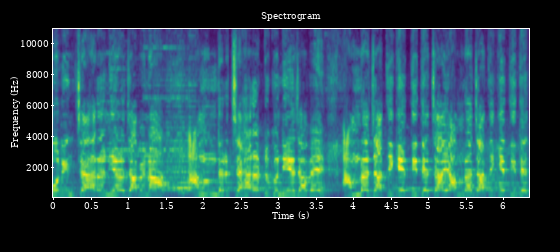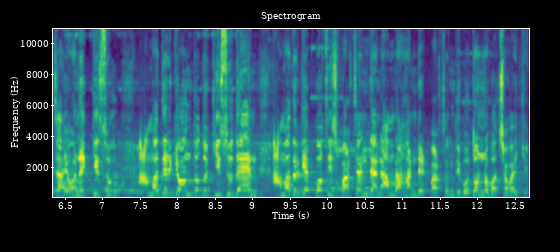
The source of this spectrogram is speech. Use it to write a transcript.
মলিন চেহারা নিয়ে যাবে না, আনন্দের চেহারাটুকু নিয়ে যাবে। আমরা জাতিকে দিতে চাই, আমরা জাতিকে দিতে চাই অনেক কিছু। আমাদেরকে অন্তত কিছু দেন, আমাদেরকে পঁচিশ পার্সেন্ট দেন, আমরা হান্ড্রেড পার্সেন্ট দিব। ধন্যবাদ সবাইকে।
